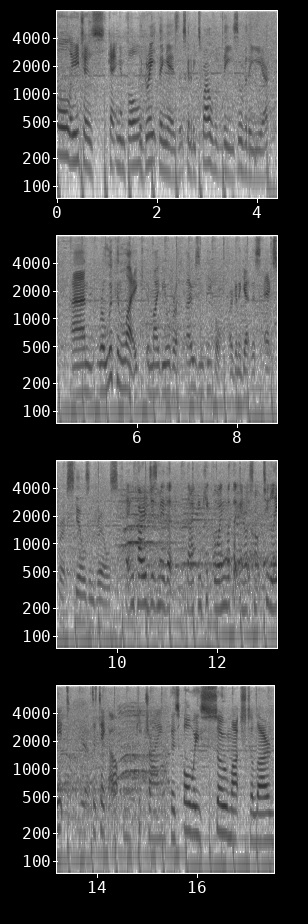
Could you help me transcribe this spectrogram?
all ages getting involved. The great thing is that there's going to be 12 of these over the year and we're looking like it might be over a thousand people are going to get this expert skills and drills. It encourages me that, that I can keep going with it, you know, it's not too late to take it up and keep trying. There's always so much to learn,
